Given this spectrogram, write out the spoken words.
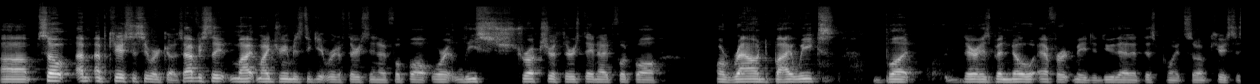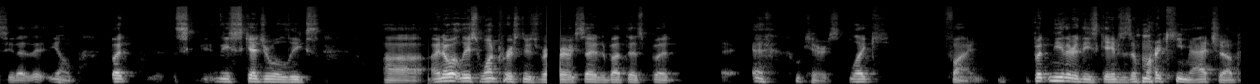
Um, so I'm, I'm, curious to see where it goes. Obviously, my, my dream is to get rid of Thursday night football or at least structure Thursday night football around bye weeks. But there has been no effort made to do that at this point. So I'm curious to see that. You know, but these schedule leaks. Uh, I know at least one person who's very, excited about this, but eh, who cares? Like, fine. But neither of these games is a marquee matchup.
